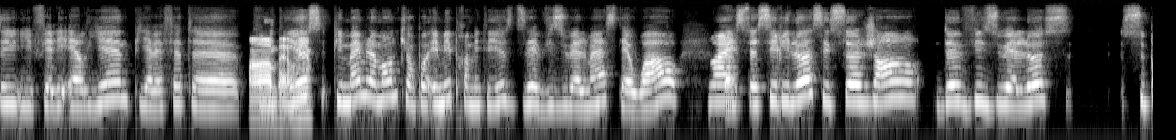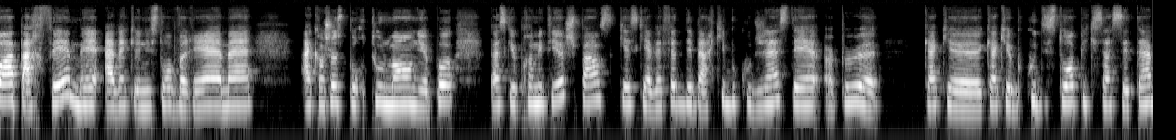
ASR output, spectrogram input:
il fait les Aliens, puis il avait fait euh, Ah, ben Prometheus. Puis même le monde qui n'a pas aimé Prometheus disait visuellement, c'était wow. ouais. Ben, cette série-là, c'est ce genre de visuel-là su- super parfait, mais avec une histoire vraiment accrocheuse pour tout le monde. Il y a pas... Parce que Prometheus, je pense, qu'est-ce qui avait fait débarquer beaucoup de gens, c'était un peu euh, quand il y a beaucoup d'histoires puis que ça s'étend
